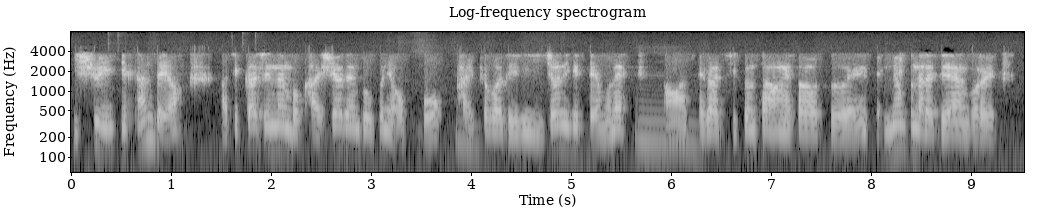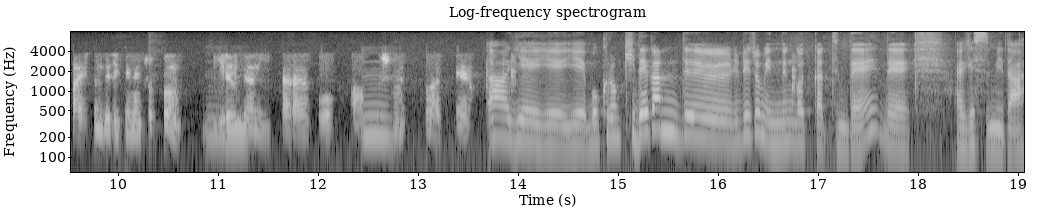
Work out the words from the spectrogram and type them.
이슈이긴 한데요. 아직까지는 뭐 가시화된 부분이 없고 음. 발표가 되기 이전이기 때문에 음. 어, 제가 지금 상황에서 그 액면 분할에 대한 거를 말씀드리기는 조금 음. 이른 면이 있다라고 어, 음. 보시면 될 것 같아요. 아, 예, 예, 예. 뭐 그런 기대감들이 좀 있는 것 같은데. 네, 알겠습니다.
